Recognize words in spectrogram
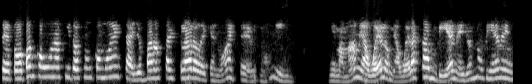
se topan con una situación como esta, ellos van a estar claros de que no, este, no, mi, mi mamá, mi abuelo, mi abuela están bien, ellos no tienen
